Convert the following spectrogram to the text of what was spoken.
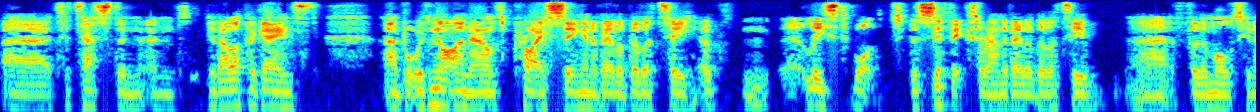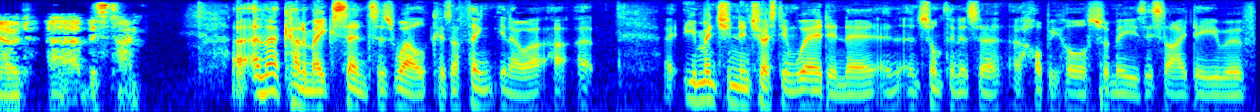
uh, to test and, and develop against, uh, but we've not announced pricing and availability of at least what specifics around availability uh, for the multi-node uh, this time. and that kind of makes sense as well because I think you know I, I, you mentioned an interesting word in there, and, and something that's a, a, hobby horse for me is this idea of,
